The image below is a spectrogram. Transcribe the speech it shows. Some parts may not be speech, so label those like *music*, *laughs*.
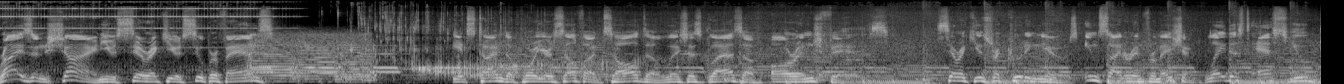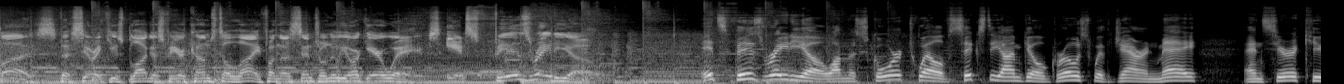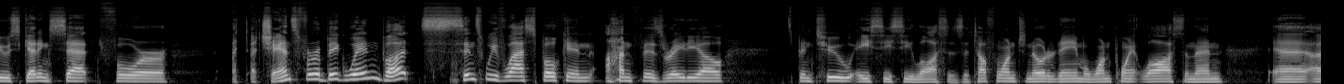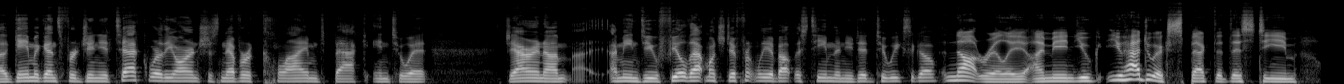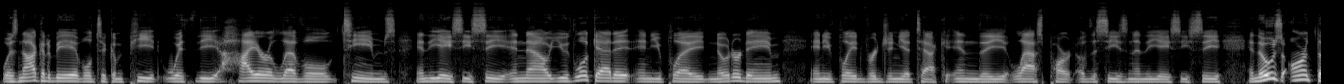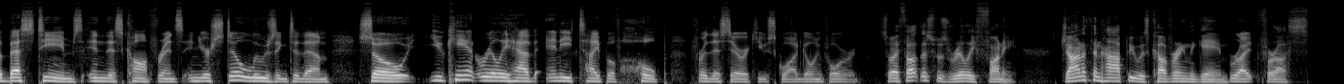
Rise and shine, you Syracuse superfans. It's time to pour yourself a tall, delicious glass of orange fizz. Syracuse recruiting news, insider information, latest SU buzz. The Syracuse blogosphere comes to life on the Central New York airwaves. It's Fizz Radio. It's Fizz Radio on the score 1260. I'm Gil Gross with Jaron May, and Syracuse getting set for a, a, chance for a big win. But since we've last spoken on Fizz Radio, it's been two ACC losses a tough one to Notre Dame, a one point loss, and then uh, a game against Virginia Tech where the Orange just never climbed back into it. Jaron, um, I mean, do you feel that much differently about this team than you did two weeks ago? Not really. I mean, you you had to expect that this team was not going to be able to compete with the higher level teams in the ACC. And now you look at it and you play Notre Dame and you've played Virginia Tech in the last part of the season in the ACC, and those aren't the best teams in this conference, and you're still losing to them. So you can't really have any type of hope for this Syracuse squad going forward. So I thought this was really funny. Jonathan Hoppy was covering the game right. for us,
